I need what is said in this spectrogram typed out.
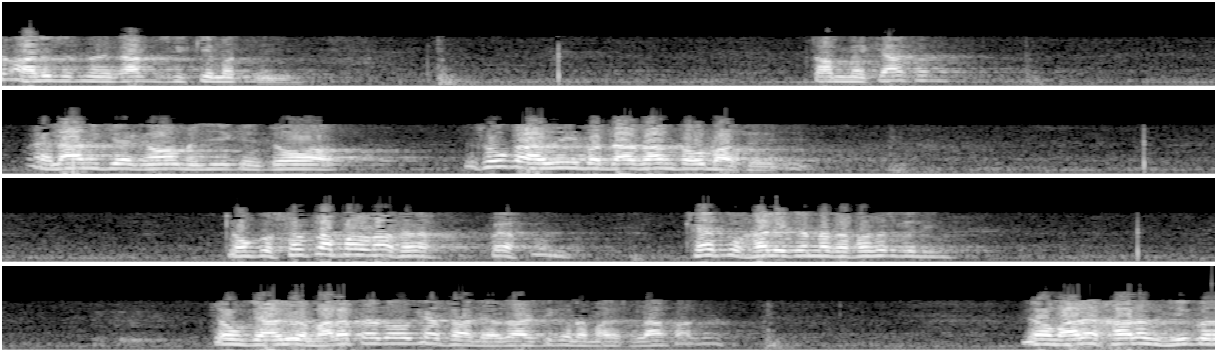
آلو جتنا نکال اس کی قیمت نہیں۔ تو اب میں کیا کروں؟ اعلان کیا گاؤں میں جی کہ جو اس کا عزیز بدازان تو بات ہے جی۔ کیونکہ سستا پڑ رہا تھا کھیت کو خالی کرنا تھا فصل کے لیے۔ کیونکہ آلو ہمارا پیدا ہو گیا تھا لہٰذا آرٹیکل ہمارے خلاف آ گیا جب ہمارے خالص گھی کو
